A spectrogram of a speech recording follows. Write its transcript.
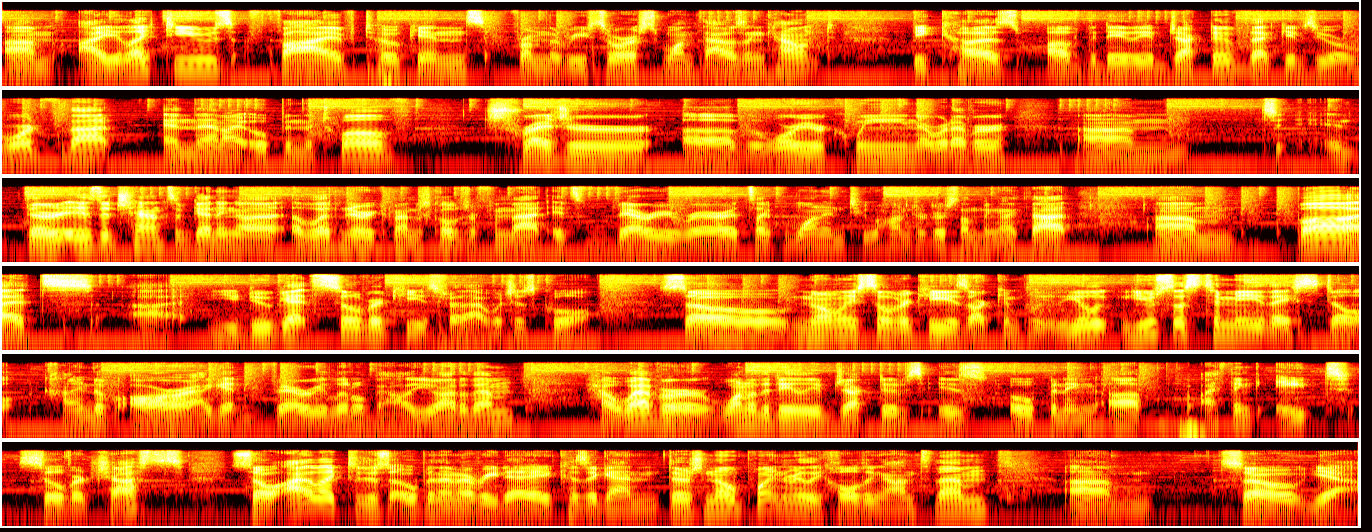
Um, i like to use five tokens from the resource 1000 count because of the daily objective that gives you a reward for that. And then i open the 12 treasure of the warrior queen or whatever. Um, t- and there is a chance of getting a, a legendary commander sculpture from that. It's very rare. It's like 1 in 200 or something like that. Um, but uh, you do get silver keys for that which is cool. So normally silver keys are completely useless to me. They still kind of are. I get very little value out of them. However one of the daily objectives is opening up i think eight silver chests. So i like to just open them every day because again there's no point in really holding on to them. Um, so yeah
